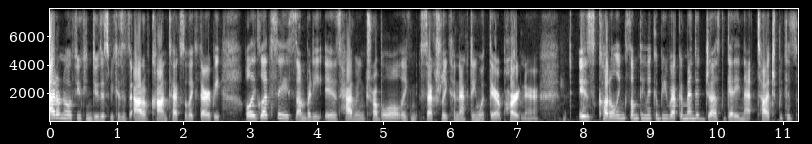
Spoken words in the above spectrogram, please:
i don't know if you can do this because it's out of context of like therapy but like let's say somebody is having trouble like sexually connecting with their partner. Is cuddling something that could be recommended? Just getting that touch? Because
